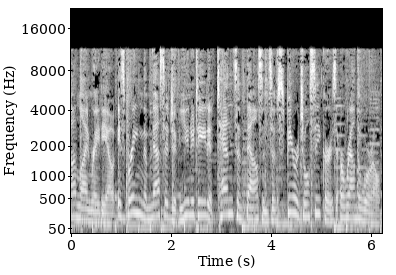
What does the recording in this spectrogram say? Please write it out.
Online Radio is bringing the message of unity to tens of thousands of spiritual seekers around the world.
